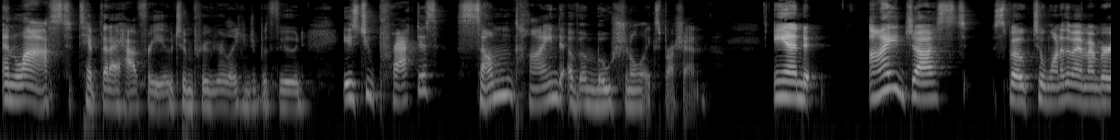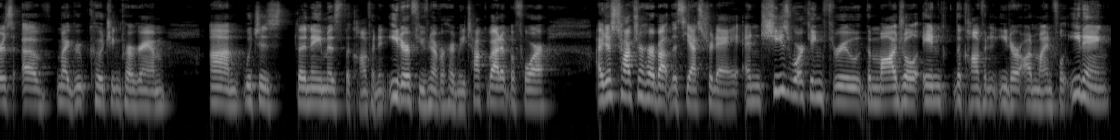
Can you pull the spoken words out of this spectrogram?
and last tip that I have for you to improve your relationship with food is to practice some kind of emotional expression. And I just spoke to one of my members of my group coaching program, um, which is the name is The Confident Eater. If you've never heard me talk about it before, I just talked to her about this yesterday, and she's working through the module in The Confident Eater on mindful eating.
